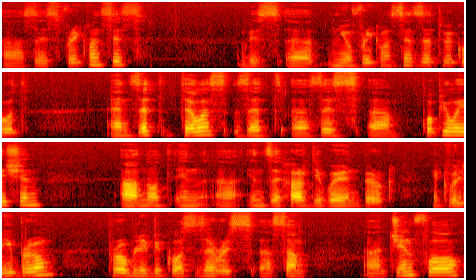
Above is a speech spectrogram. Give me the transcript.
uh, these frequencies with uh, new frequencies that we got and that tell us that uh, this um, population are not in uh, in the Hardy-Weinberg equilibrium, probably because there is uh, some gene flow,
